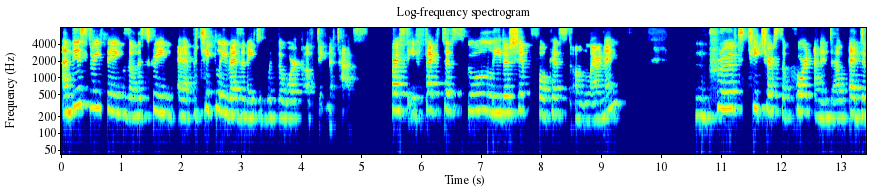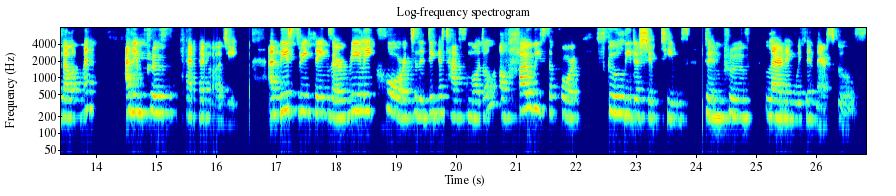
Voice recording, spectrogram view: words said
And these three things on the screen uh, particularly resonated with the work of Dignitas. First, effective school leadership focused on learning, improved teacher support and uh, development, and improve pedagogy. And these three things are really core to the Dignitas model of how we support school leadership teams to improve learning within their schools.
